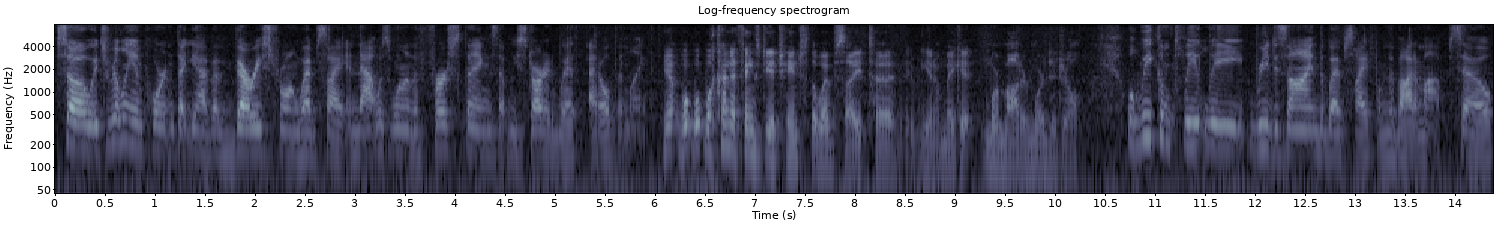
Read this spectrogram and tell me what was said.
So it's really important that you have a very strong website, and that was one of the first things that we started with at OpenLink. Yeah, what, what kind of things do you change to the website to you know, make it more modern, more digital? Well, we completely redesigned the website from the bottom up. So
